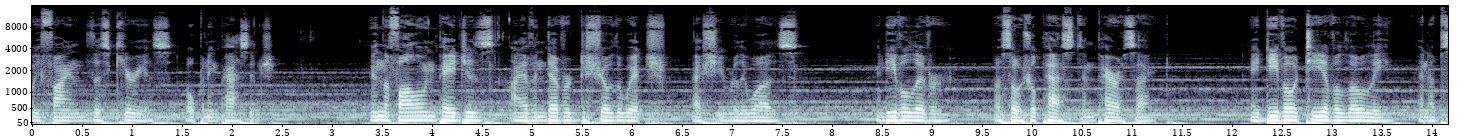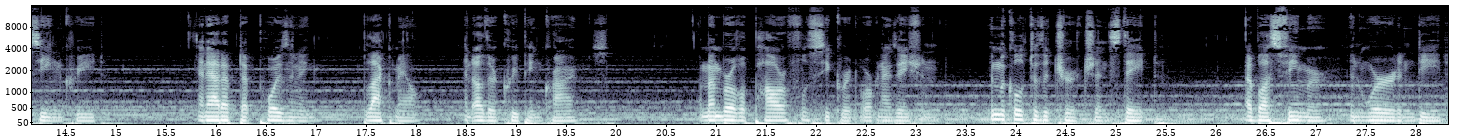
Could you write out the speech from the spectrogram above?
we find this curious opening passage. In the following pages, I have endeavored to show the witch as she really was and evil liver, a social pest and parasite, a devotee of a lowly and obscene creed, an adept at poisoning, blackmail, and other creeping crimes, a member of a powerful secret organization inimical to the church and state, a blasphemer in word and deed,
